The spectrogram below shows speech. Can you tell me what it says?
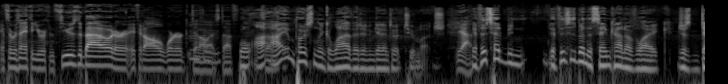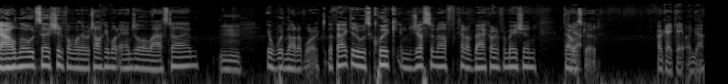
if there was anything you were confused about or if it all worked and all that stuff. Well, I, So- I am personally glad they didn't get into it too much. Yeah, If this had been, if this has been the same kind of like just download session from when they were talking about Angela last time, hmm it would not have worked. The fact that it was quick and just enough kind of background information, that was good. Okay, Caitlin, go.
